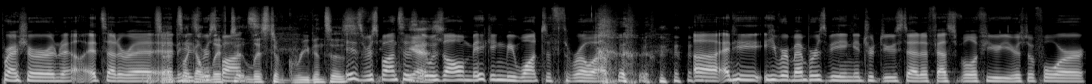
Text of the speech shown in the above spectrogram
pressure and uh, et cetera. It's, and it's like his a response, lift, list of grievances. His response is, Yes. "It was all making me want to throw up." uh, and he he remembers being introduced at a festival a few years before.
